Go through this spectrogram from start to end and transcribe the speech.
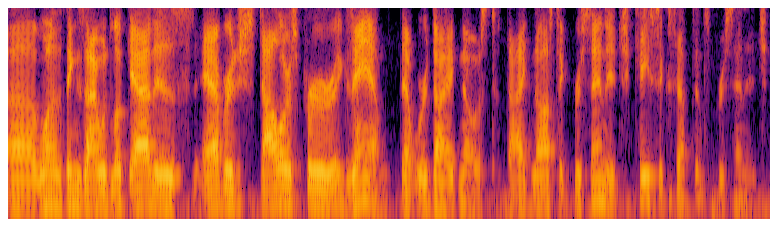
Uh, one of the things I would look at is average dollars per exam that were diagnosed, diagnostic percentage, case acceptance percentage.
